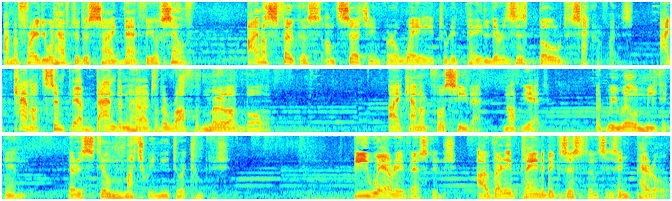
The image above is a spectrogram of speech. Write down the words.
I'm afraid you will have to decide that for yourself. I must focus on searching for a way to repay Lyris's bold sacrifice. I cannot simply abandon her to the wrath of Molag Bal. I cannot foresee that, not yet. But we will meet again. There is still much we need to accomplish. Be wary, Vestige. Our very plane of existence is in peril.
